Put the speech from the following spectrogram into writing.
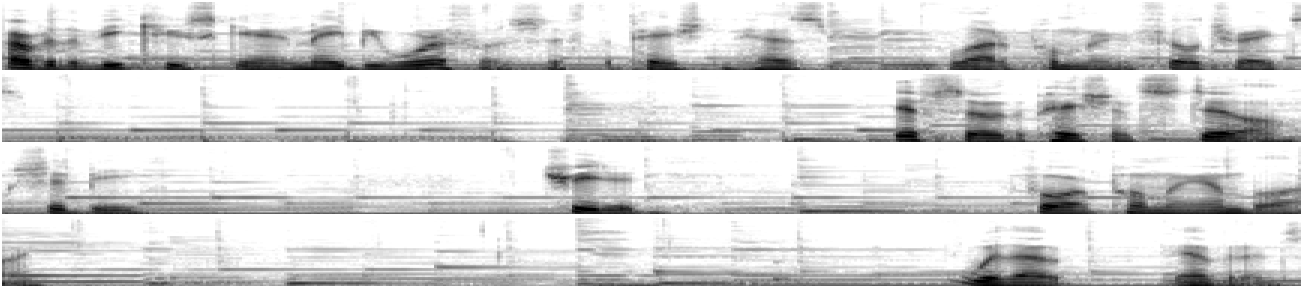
However, the VQ scan may be worthless if the patient has a lot of pulmonary infiltrates if so, the patient still should be treated for pulmonary emboli without evidence.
